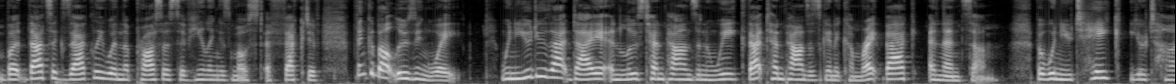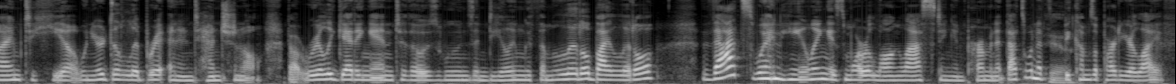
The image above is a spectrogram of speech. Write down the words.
but that's exactly when the process of healing is most effective. Think about losing weight. When you do that diet and lose 10 pounds in a week, that 10 pounds is going to come right back and then some. But when you take your time to heal, when you're deliberate and intentional about really getting into those wounds and dealing with them little by little, that's when healing is more long lasting and permanent. That's when it yeah. becomes a part of your life.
